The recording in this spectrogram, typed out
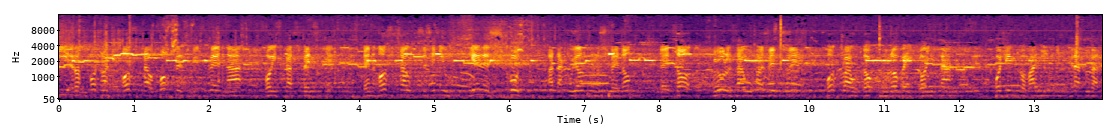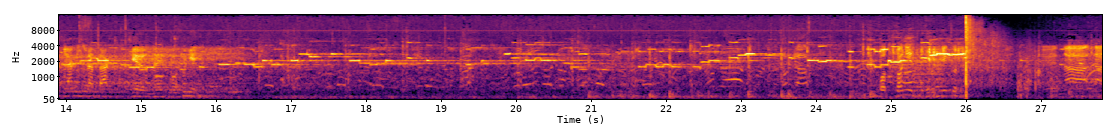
i rozpocząć ostrzał poprzez Wisłę na wojska szwedzkie. Ten ostrzał przyczynił wiele szkód atakującym Szwedom, e, to król zauważywszy posłał do królowej gońca e, z podziękowaniem i gratulacjami za tak dzielne posunięcie. Pod koniec drugiego na, na,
